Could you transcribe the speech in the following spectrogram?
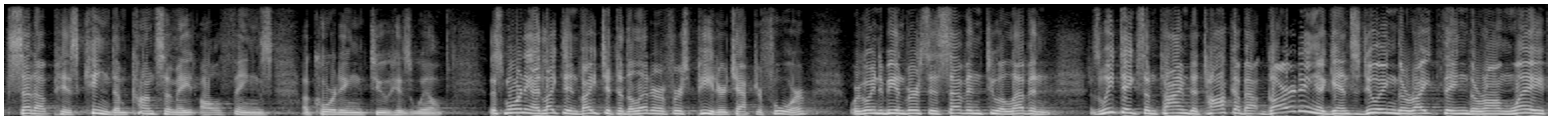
set up his kingdom, consummate all things according to his will. This morning I'd like to invite you to the letter of 1 Peter chapter 4. We're going to be in verses 7 to 11 as we take some time to talk about guarding against doing the right thing the wrong way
